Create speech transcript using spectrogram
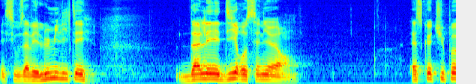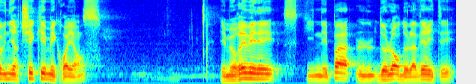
Et si vous avez l'humilité d'aller dire au Seigneur, est-ce que tu peux venir checker mes croyances et me révéler ce qui n'est pas de l'ordre de la vérité,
